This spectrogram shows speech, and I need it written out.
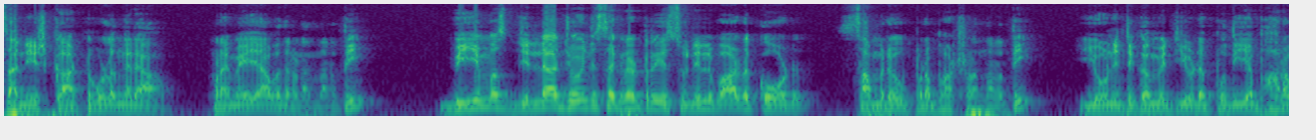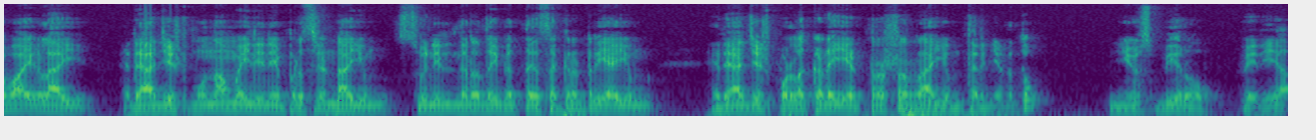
സനീഷ് കാട്ടുകുളങ്ങര പ്രമേയാവതരണം നടത്തി. ബി എം എസ് ജില്ലാ ജോയിന്റ് സെക്രട്ടറി സുനിൽ വാഴക്കോട് സമരവും പ്രഭാഷണം നടത്തി. യൂണിറ്റ് കമ്മിറ്റിയുടെ പുതിയ ഭാരവാഹികളായി രാജേഷ് മൂന്നാം മൈലിനെ പ്രസിഡന്റായും സുനിൽ നിറദൈവത്തെ സെക്രട്ടറിയായും രാജേഷ് പൊള്ളക്കടയെ ട്രഷററായും തെരഞ്ഞെടുത്തു. News bureau Periya.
